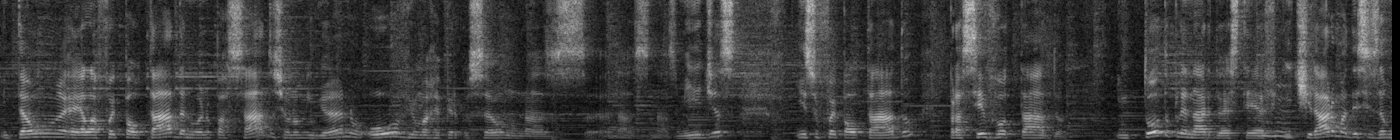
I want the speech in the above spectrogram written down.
Então, ela foi pautada no ano passado, se eu não me engano, houve uma repercussão nas, nas, nas mídias. Isso foi pautado para ser votado em todo o plenário do STF uhum. e tirar uma decisão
